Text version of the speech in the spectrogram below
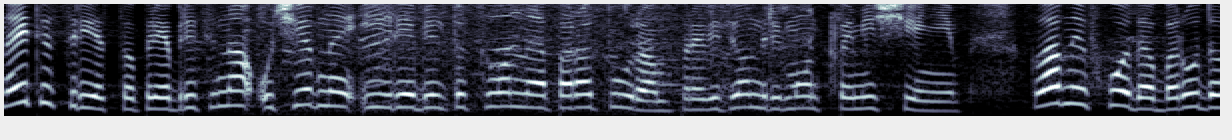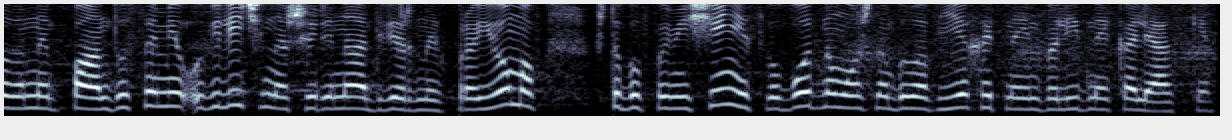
На эти средства приобретена учебная и реабилитационная аппаратура, проведен ремонт помещений. Главные входы оборудованы пандусами, увеличена ширина дверных проемов, чтобы в помещении свободно можно было въехать на инвалидной коляске.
